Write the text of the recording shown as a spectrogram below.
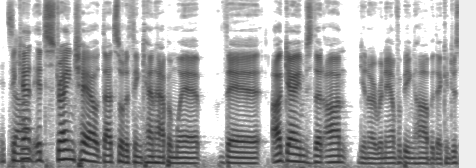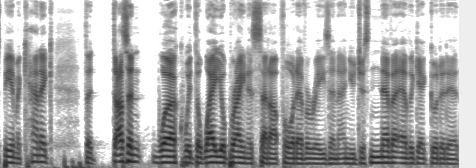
It's It um, can. It's strange how that sort of thing can happen where there are games that aren't, you know, renowned for being hard, but there can just be a mechanic that doesn't work with the way your brain is set up for whatever reason, and you just never ever get good at it.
